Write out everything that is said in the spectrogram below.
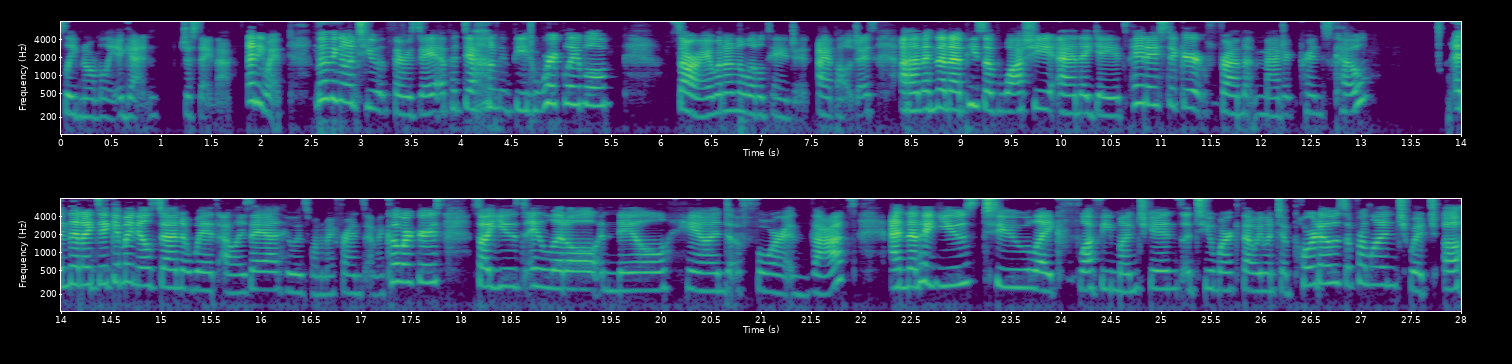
sleep normally again. Just saying that. Anyway, moving on to Thursday, I put down the work label. Sorry, I went on a little tangent. I apologize. Um, and then a piece of washi and a Yay It's Payday sticker from Magic Prints Co. And then I did get my nails done with Alizea, who is one of my friends and my coworkers. So I used a little nail hand for that. And then I used two like fluffy munchkins a to mark that we went to Porto's for lunch, which, ugh,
